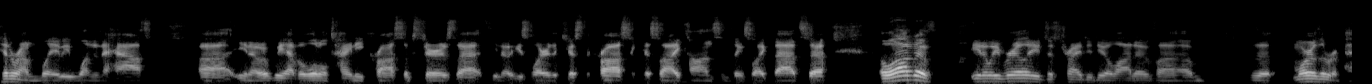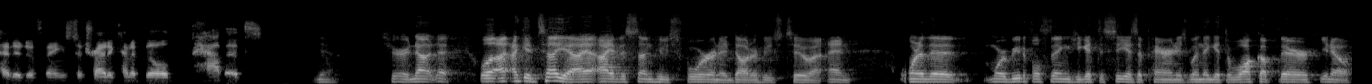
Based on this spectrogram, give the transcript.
hit around maybe one and a half. Uh, you know, we have a little tiny cross upstairs that, you know, he's learned to kiss the cross and kiss icons and things like that. So a lot of, you know, we really just tried to do a lot of um, the more of the repetitive things to try to kind of build habits. Yeah. Sure. No, no. Well, I, I can tell you, I, I have a son who's four and a daughter who's two, and one of the more beautiful things you get to see as a parent is when they get to walk up there, you know,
